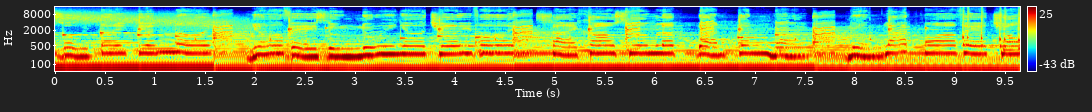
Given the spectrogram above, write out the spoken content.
rồi tay tiến nơi, nhớ về rừng núi nhớ chơi vơi. Xài khao xương lập đoàn quân mỏi, mường lát hoa về trong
